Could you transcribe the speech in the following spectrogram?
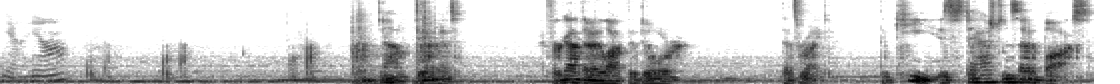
Il n'y a rien. Oh, damn it. I forgot that I locked the door. That's right. The key is stashed inside a box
